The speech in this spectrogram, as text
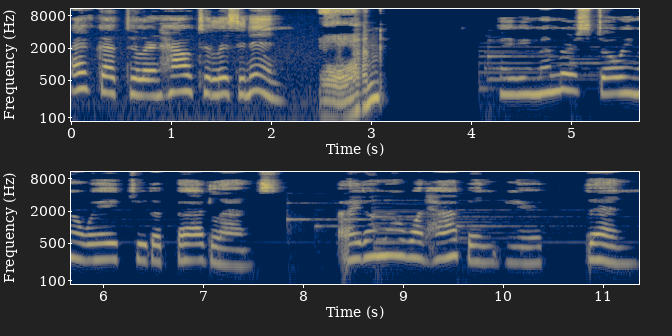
I've got to learn how to listen in. And? I remember stowing away to the Badlands. I don't know what happened here then,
